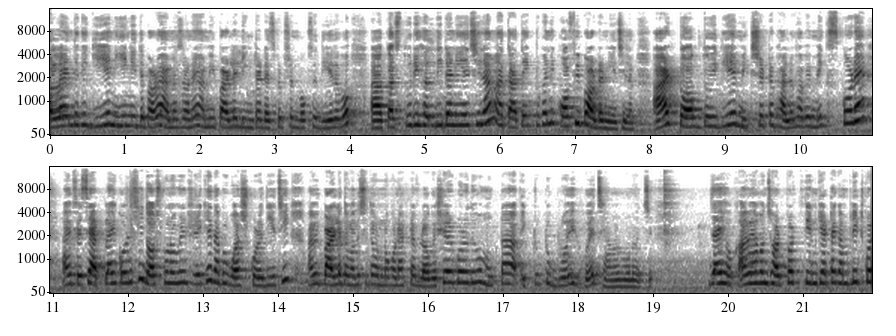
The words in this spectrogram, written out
অনলাইন থেকে গিয়ে নিয়ে নিতে পারো অ্যামাজনে আমি পারলে লিঙ্কটা ডেসক্রিপশন বক্সে দিয়ে দেবো। কস্তুরি হলদিটা নিয়েছিলাম আর তাতে একটুখানি কফি পাউডার নিয়েছিলাম। আর টক দই দিয়ে মিক্সচারটা ভালোভাবে মিক্স করে আমি ফেসে অ্যাপ্লাই করেছি, দশ পনেরো মিনিট রেখে তারপর ওয়াশ করে দিয়েছি। আমি পারলে তোমাদের সাথে অন্য কোনো একটা ব্লগে শেয়ার করে দেবো। মুখটা একটু একটু গ্লোই হয়েছে আমার মনে হচ্ছে। যাই হোক, আমি এখন ঝটপট স্কিন কেয়ারটা কমপ্লিট করে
